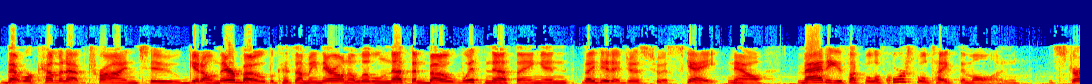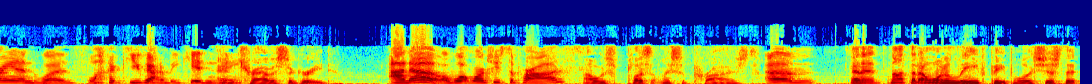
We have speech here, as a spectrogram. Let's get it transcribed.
that were coming up trying to get on their boat because I mean they're on a little nothing boat with nothing and they did it just to escape. Now Maddie is like, well, of course we'll take them on. Strand was like, you got to be kidding me. And Travis agreed. I know. What weren't you surprised? I was pleasantly surprised. Um, And it's not that I want to leave people. It's just that.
